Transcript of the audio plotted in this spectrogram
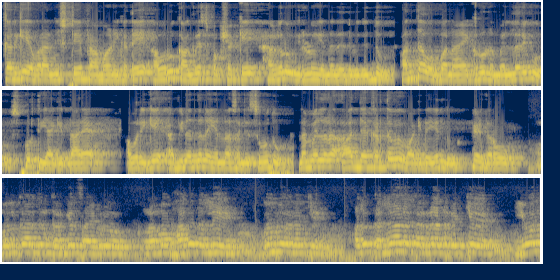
ಖರ್ಗೆ ಅವರ ನಿಷ್ಠೆ, ಪ್ರಾಮಾಣಿಕತೆ, ಅವರು ಕಾಂಗ್ರೆಸ್ ಪಕ್ಷಕ್ಕೆ ಹಗಲು, ಇರುಳು ಎನ್ನದೇ ದುಡಿದಿದ್ದು ಅಂತ ಒಬ್ಬ ನಾಯಕರು ನಮ್ಮೆಲ್ಲರಿಗೂ ಸ್ಫೂರ್ತಿಯಾಗಿದ್ದಾರೆ. ಅವರಿಗೆ ಅಭಿನಂದನೆಯನ್ನ ಸಲ್ಲಿಸುವುದು ನಮ್ಮೆಲ್ಲರ ಆದ್ಯ ಕರ್ತವ್ಯವಾಗಿದೆ ಎಂದು ಹೇಳಿದರು. ಮಲ್ಲಿಕಾರ್ಜುನ್ ಖರ್ಗೆ ಸಾಹೇಬರು ನಮ್ಮ ಭಾಗದಲ್ಲಿ ಗುಲ್ಬರ್ಗಕ್ಕೆ, ಅದು ಕಲ್ಯಾಣ ಕರ್ನಾಟಕಕ್ಕೆ ಏಳು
